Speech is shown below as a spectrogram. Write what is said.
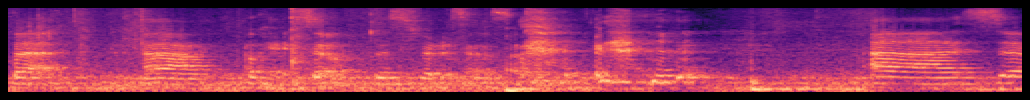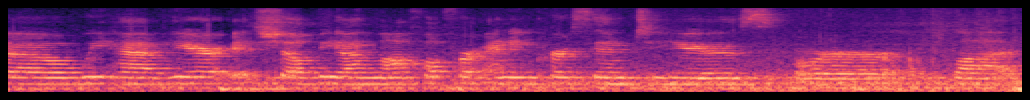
but, um, okay, so this is what it says. Uh, so we have here, it shall be unlawful for any person to use or apply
